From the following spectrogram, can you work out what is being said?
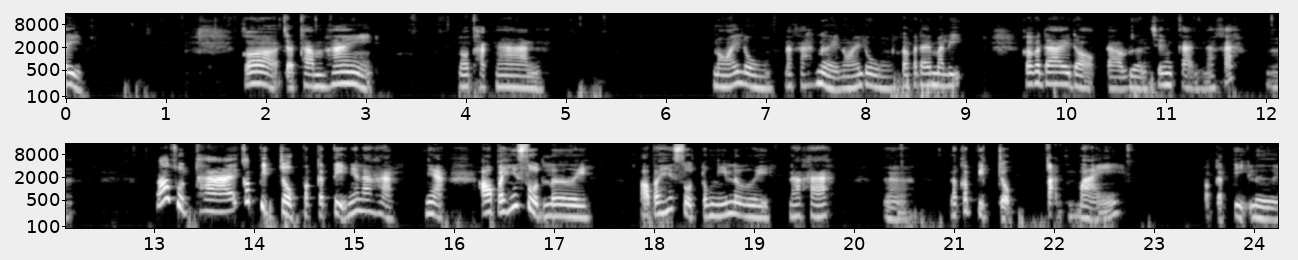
ย ก็จะทำให้เราถักงาน น้อยลงนะคะ เหนื่อยน้อยลงก็ได้มะลิก็ได้ดอกดาวเรืองเช่นกันนะคะอ่ารอบสุดท้ายก็ปิดจบปกตินี่แหละค่ะ เนี่ยเอาไปให้สุดเลย เอาไปให้สุดตรงนี้เลยนะคะอ่าแล้วก็ปิดจบตัดไหมปกติเลย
